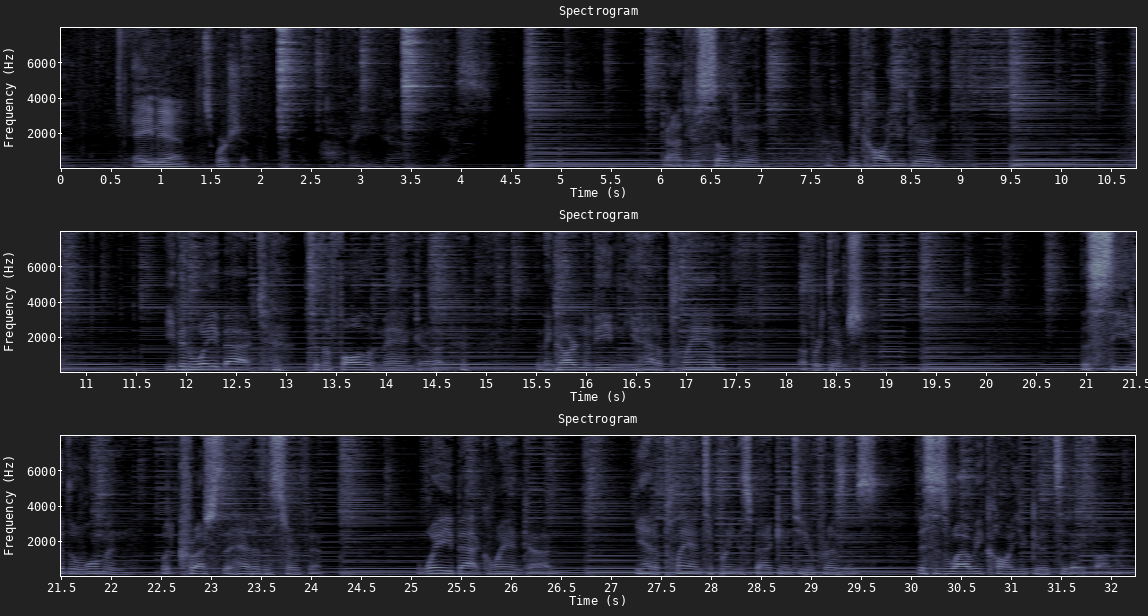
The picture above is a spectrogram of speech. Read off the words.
Amen. Let's worship. God, you're so good. We call you good. Even way back to the fall of man, God, in the Garden of Eden, you had a plan of redemption. The seed of the woman would crush the head of the serpent. Way back when, God, you had a plan to bring us back into your presence. This is why we call you good today, Father.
